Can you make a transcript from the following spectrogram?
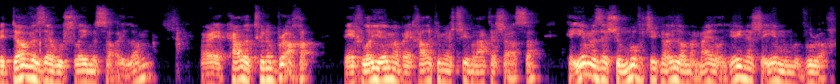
ודובר זהו שלמס העולם, והרי הקלו תונה ברכה, ואיך לא יום אבל חלקים ישרים מלאכת שעשה, כיום הזה שהוא מוחשיק העולם המייל, יוינה שיום הוא מבורך.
